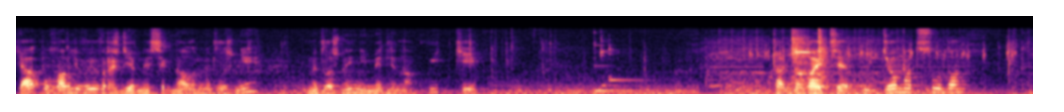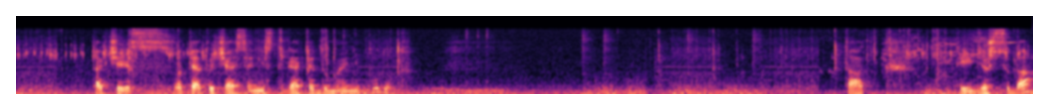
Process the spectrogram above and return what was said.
Я улавливаю враждебные сигналы. Мы должны, мы должны немедленно уйти. Так, давайте уйдем отсюда. Так, через вот эту часть они стрелять, я думаю, не будут. Так, ты идешь сюда?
